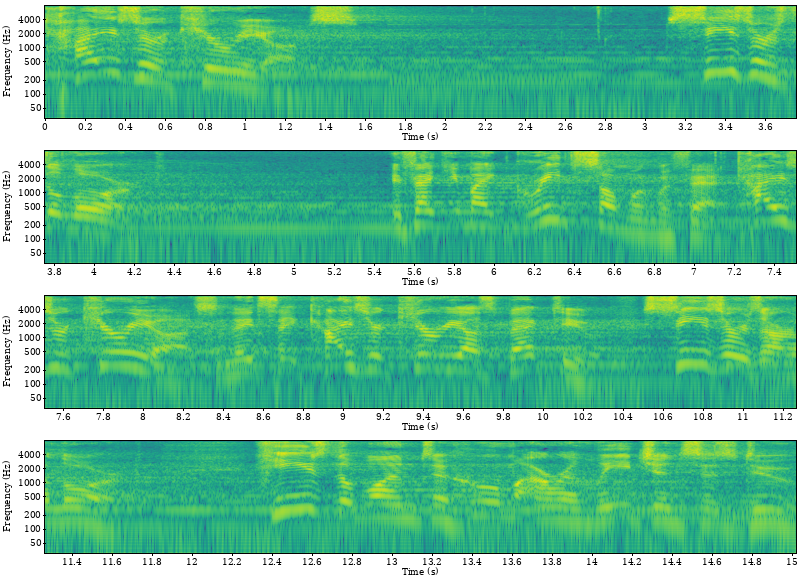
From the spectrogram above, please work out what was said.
Kaiser Kyrios. Caesar's the Lord. In fact, you might greet someone with that Kaiser Kyrios, and they'd say, Kaiser Kyrios back to you. Caesar's our Lord. He's the one to whom our allegiance is due.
